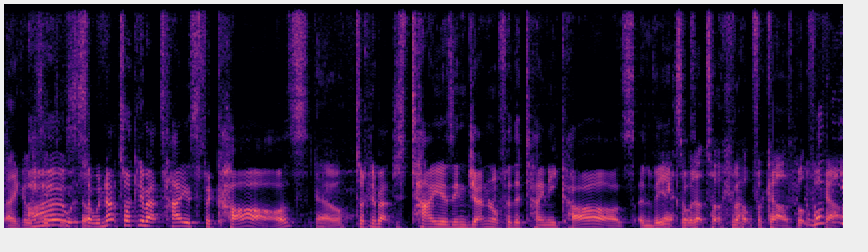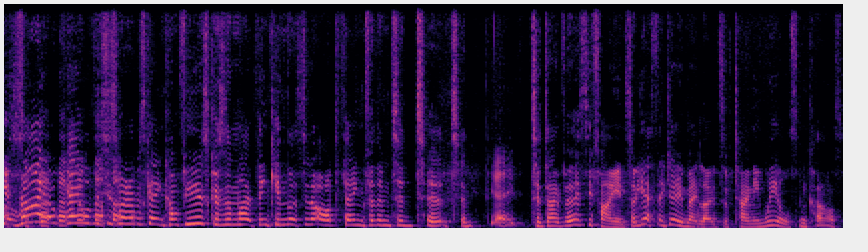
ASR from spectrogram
Lego Oh, so we're not talking about tyres for cars. No. Talking about just tyres in general for the tiny cars and Yeah, vehicles. so we're not talking about for cars, but for well, cars. yeah, right, okay. Well, this is where I was getting confused because I'm like thinking that's an odd thing for them to to, to, Yeah. to diversify in. So yes, they do make loads of tiny wheels and cars.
